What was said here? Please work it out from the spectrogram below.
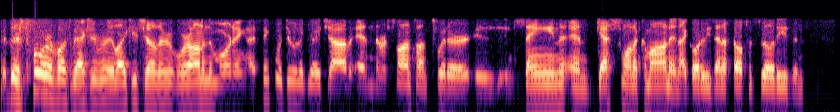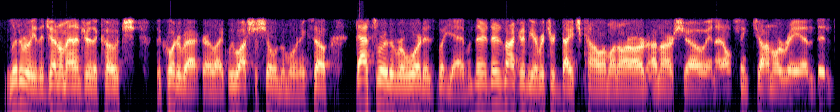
there's four of us. We actually really like each other. We're on in the morning. I think we're doing a great job, and the response on Twitter is insane. And guests want to come on, and I go to these NFL facilities and literally the general manager, the coach, the quarterback are like, we watch the show in the morning. So that's where the reward is. But yeah, there, there's not going to be a Richard Deitsch column on our on our show, and I don't think John Ourand and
